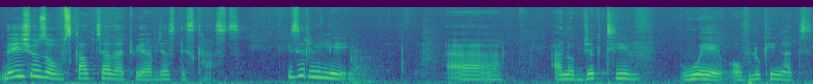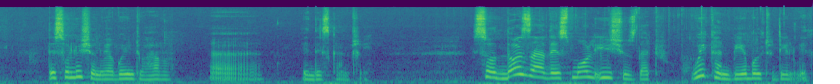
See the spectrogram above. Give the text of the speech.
The issues of sculpture that we have just discussed, is it really uh, an objective way of looking at the solution we are going to have uh, in this country? So those are the small issues that we can be able to deal with.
